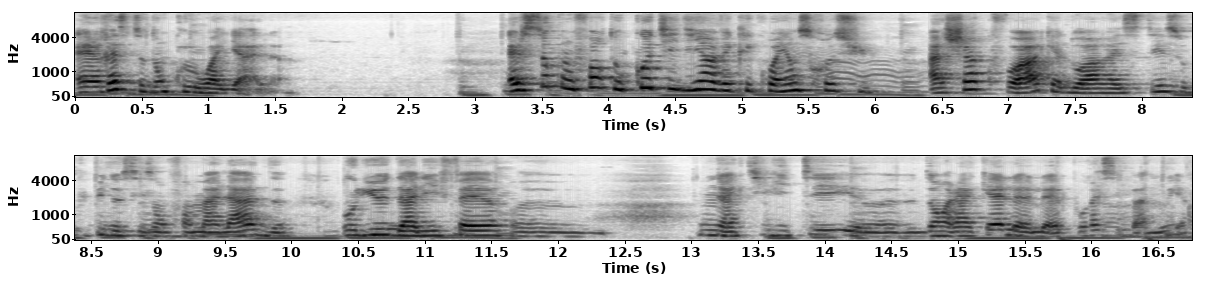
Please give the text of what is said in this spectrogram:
Elle reste donc loyale. Elle se conforte au quotidien avec les croyances reçues. À chaque fois qu'elle doit rester s'occuper de ses enfants malades, au lieu d'aller faire euh, une activité euh, dans laquelle elle, pourrait s'épanouir,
